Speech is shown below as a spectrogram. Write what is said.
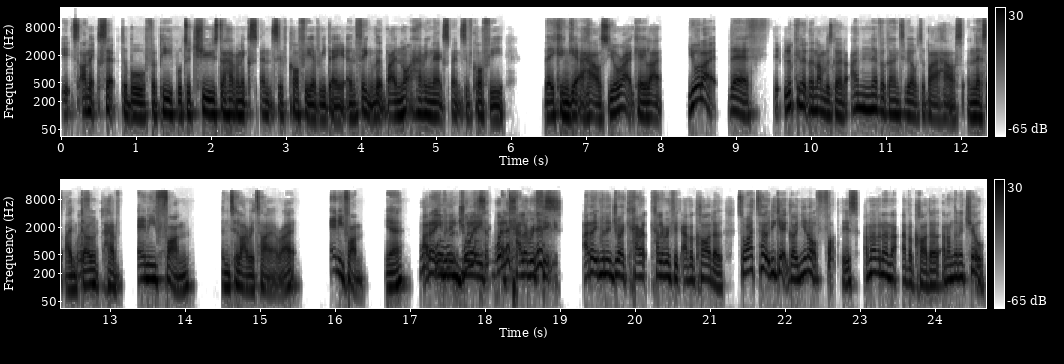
it's unacceptable for people to choose to have an expensive coffee every day and think that by not having their expensive coffee, they can get a house. You're right, Kay. Like you're like there th- looking at the numbers, going, "I'm never going to be able to buy a house unless I Where's- don't have any fun until I retire." Right? Any fun? Yeah. I don't Well, even enjoy well, a calorific. I don't even enjoy cal- calorific avocado. So I totally get going, you know what? Fuck this. I'm having an avocado and I'm going to chill.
